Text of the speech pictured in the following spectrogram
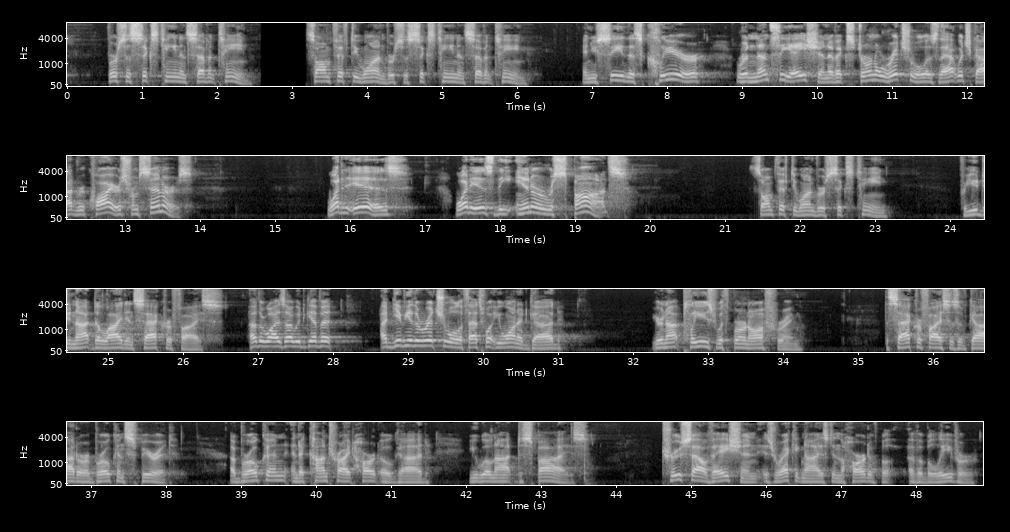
verses 16 and 17. Psalm 51, verses 16 and 17. And you see this clear renunciation of external ritual as that which God requires from sinners. What is, what is the inner response? Psalm 51, verse 16. For you do not delight in sacrifice. Otherwise, I would give it, I'd give you the ritual if that's what you wanted, God. You're not pleased with burnt offering. The sacrifices of God are a broken spirit, a broken and a contrite heart, O God, you will not despise. True salvation is recognized in the heart of, of a believer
